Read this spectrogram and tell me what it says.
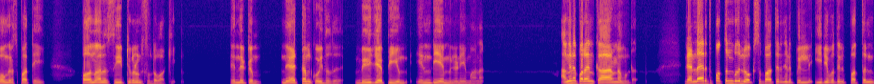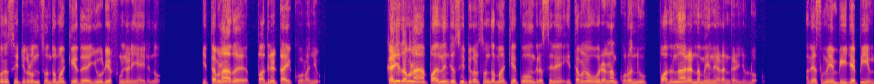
കോൺഗ്രസ് പാർട്ടി പതിനാല് സീറ്റുകളും സ്വന്തമാക്കി. എന്നിട്ടും നേട്ടം കൊയ്തത് ബി ജെ പിയും എൻ ഡി എ മുന്നണിയുമാണ്. അങ്ങനെ പറയാൻ കാരണമുണ്ട്. രണ്ടായിരത്തി പത്തൊൻപത് ലോക്സഭാ തെരഞ്ഞെടുപ്പിൽ ഇരുപതിൽ പത്തൊൻപത് സീറ്റുകളും സ്വന്തമാക്കിയത് യു ഡി എഫ് മുന്നണിയായിരുന്നു. ഇത്തവണ അത് പതിനെട്ടായി കുറഞ്ഞു. കഴിഞ്ഞ തവണ പതിനഞ്ച് സീറ്റുകൾ സ്വന്തമാക്കിയ കോൺഗ്രസിന് ഇത്തവണ ഒരെണ്ണം കുറഞ്ഞു പതിനാലെണ്ണമേ നേടാൻ കഴിഞ്ഞുള്ളൂ. അതേസമയം ബി ജെ പിയും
